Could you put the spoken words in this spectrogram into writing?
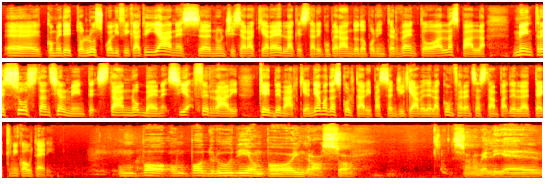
eh, come detto, lo squalificato Ianes, non ci sarà Chiarella che sta recuperando dopo l'intervento alla spalla, mentre sostanzialmente stanno bene sia Ferrari che De Marchi. Andiamo ad ascoltare i passaggi chiave della conferenza stampa del tecnico Auteri. Un po', un po' Drudi e un po' Ingrosso sono quelli che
